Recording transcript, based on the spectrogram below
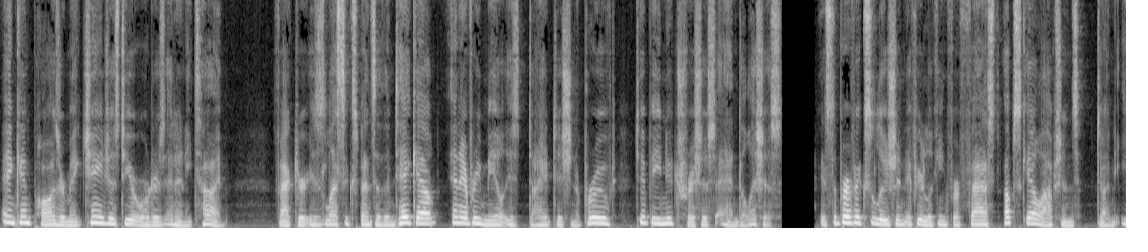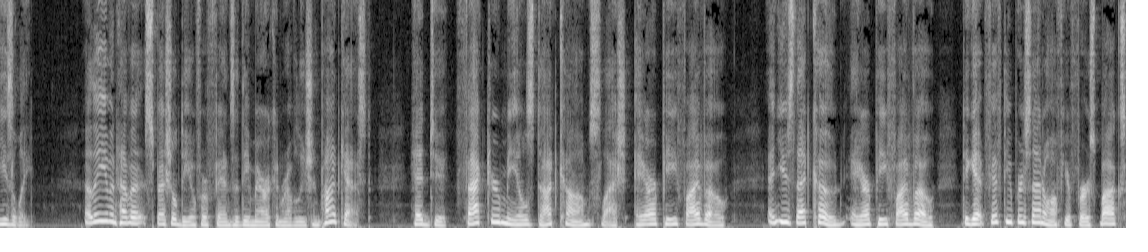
and can pause or make changes to your orders at any time. Factor is less expensive than takeout, and every meal is dietitian approved to be nutritious and delicious. It's the perfect solution if you're looking for fast, upscale options done easily. Now, they even have a special deal for fans of the American Revolution podcast. Head to factormeals.com slash ARP50 and use that code ARP50 to get 50% off your first box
